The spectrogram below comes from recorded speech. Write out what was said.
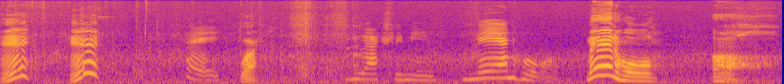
Eh? Eh? Hey, What? you actually mean manhole. Manhole? Oh.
